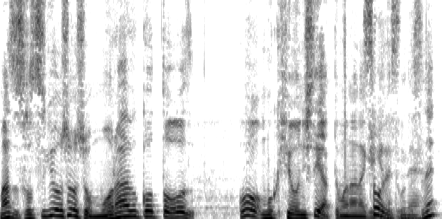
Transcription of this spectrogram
まず卒業証書をもらうことをを目標にしてやってもらわなきゃいけないってことですね。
